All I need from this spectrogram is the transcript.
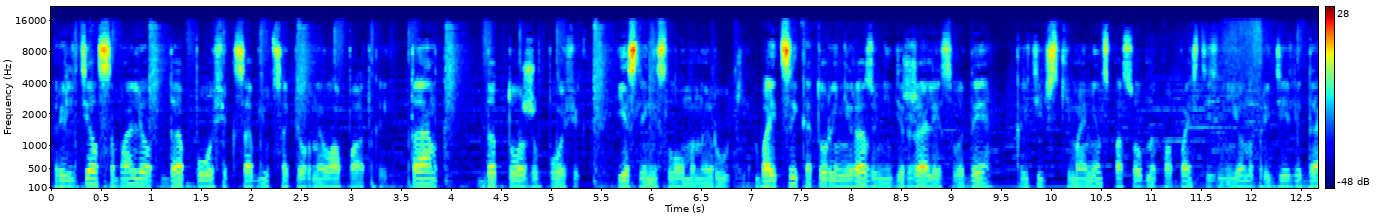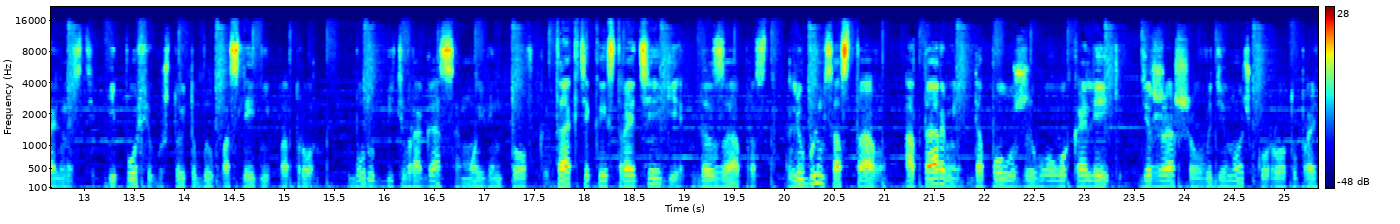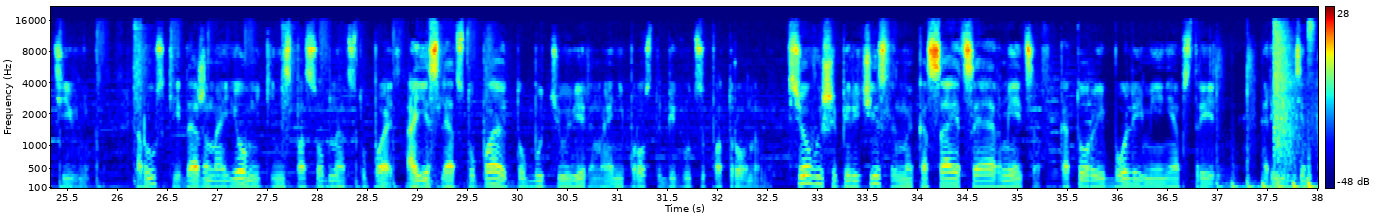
Прилетел самолет, да пофиг, собьют саперной лопаткой. Танк, да тоже пофиг, если не сломаны руки. Бойцы, которые ни разу не держали СВД, в критический момент способны попасть из нее на пределе дальности. И пофигу, что это был последний патрон. Будут бить врага самой винтовкой. Тактика и стратегия? Да запросто. Любым составом. От армии до полуживого коллеги, державшего в одиночку роту противника. Русские, даже наемники не способны отступать. А если отступают, то будьте уверены, они просто бегут за патронами. Все вышеперечисленное касается и армейцев, которые более-менее обстреляны. Рейтинг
